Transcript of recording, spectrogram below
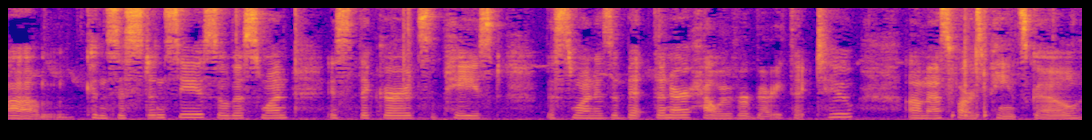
um, consistency. So this one is thicker, it's a paste. This one is a bit thinner, however very thick too, um, as far as paints go.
